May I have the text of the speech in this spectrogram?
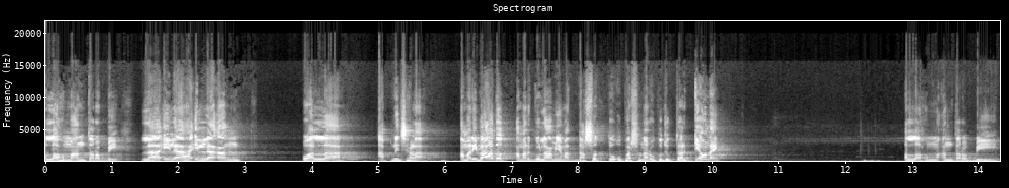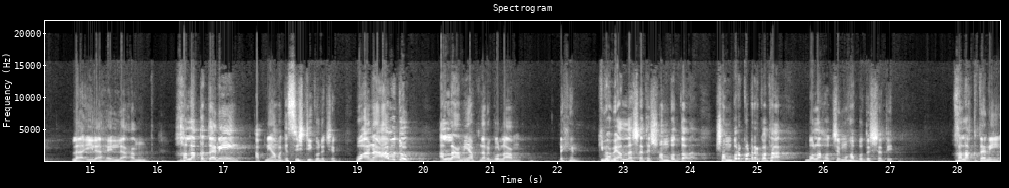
আল্লাহ আন্ত রব্বি ও আল্লাহ, আপনি ছাড়া আমার ইবাদত, আমার গোলামি, আমার দাসত্ব, উপাসনার উপযুক্ত আর কেউ নাই। আল্লাহ আন্ত রব্বি, লা আন্ত। খালাকতানি, আপনি আমাকে সৃষ্টি করেছেন। ও আনা আবদুক। আল্লাহ, আমি আপনার গোলাম। দেখেন, কীভাবে আল্লাহর সাথে সম্পদ সম্পর্কটার কথা বলা হচ্ছে মোহাব্বতের সাথে। খালাক্তানি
